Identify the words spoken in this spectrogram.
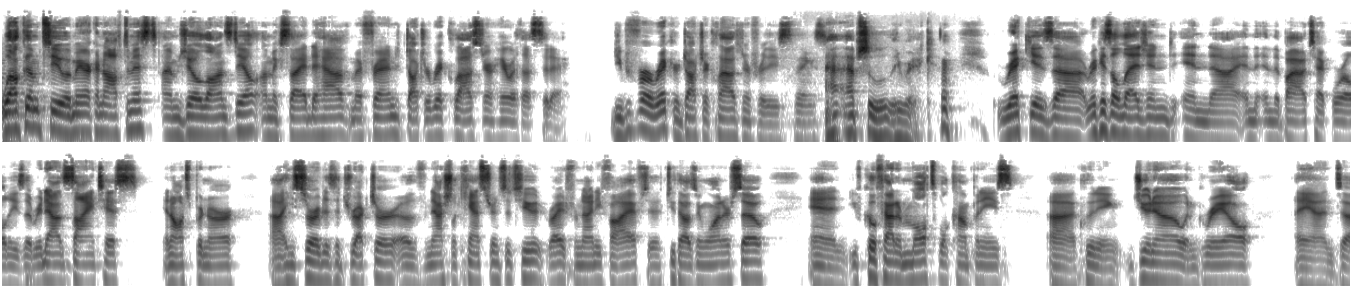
Welcome to American Optimist. I'm Joe Lonsdale. I'm excited to have my friend Dr. Rick Klausner here with us today. Do you prefer Rick or Dr. Klausner for these things? Absolutely, Rick. Rick is uh, Rick is a legend in, uh, in in the biotech world. He's a renowned scientist and entrepreneur. Uh, he served as a director of National Cancer Institute, right, from '95 to 2001 or so. And you've co-founded multiple companies, uh, including Juno and Grail and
